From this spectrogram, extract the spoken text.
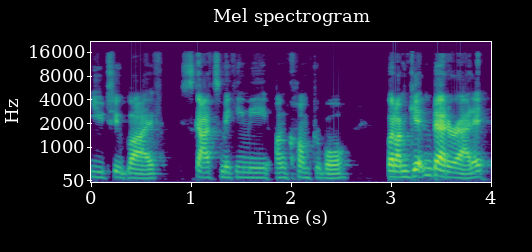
YouTube live. Scott's making me uncomfortable, but I'm getting better at it.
